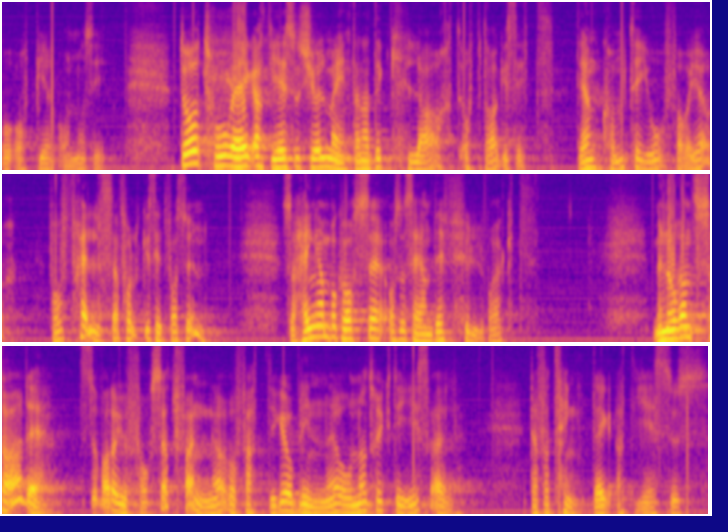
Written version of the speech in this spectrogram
og oppgir ånda si. Da tror jeg at Jesus sjøl mente han hadde klart oppdraget sitt. Det han kom til jord for å gjøre. For å frelse folket sitt fra synd. Så henger han på korset, og så sier han 'det er fullbrakt'. Men når han sa det, så var det jo fortsatt fanger og fattige og blinde og undertrykte i Israel. Derfor tenkte jeg at Jesus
